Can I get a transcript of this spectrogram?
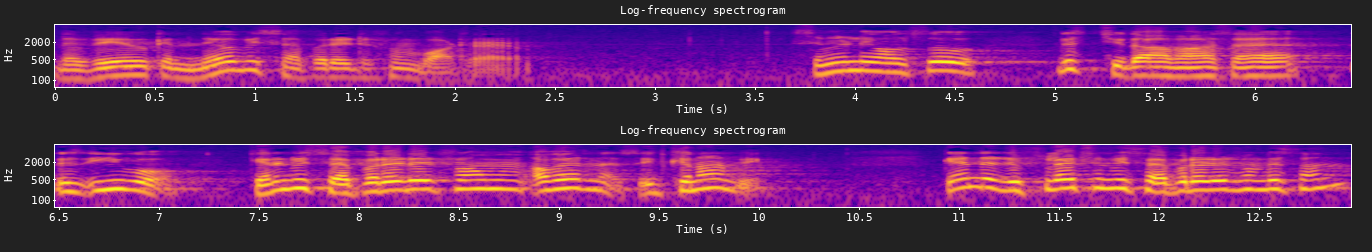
the wave can never be separated from water. Similarly, also, this chidabhasa, this ego, can it be separated from awareness? It cannot be. Can the reflection be separated from the sun?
